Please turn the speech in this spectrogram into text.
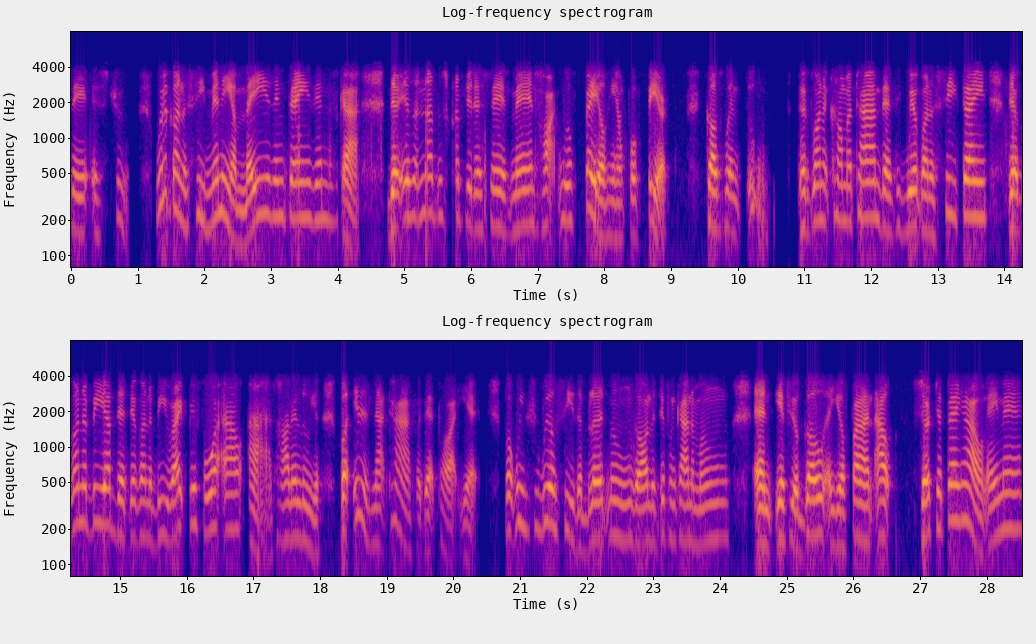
said is true. We're going to see many amazing things in the sky. There is another scripture that says man's heart will fail him for fear. Because when, ooh, there's going to come a time that we're going to see things. They're going to be up there. They're going to be right before our eyes. Hallelujah. But it is not time for that part yet. But we will see the blood moons, all the different kind of moons. And if you go and you'll find out, search a thing out. Amen.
